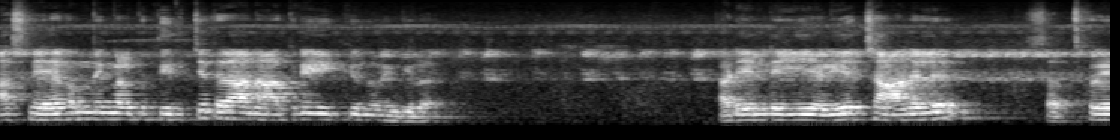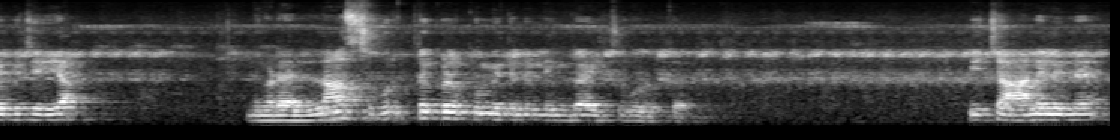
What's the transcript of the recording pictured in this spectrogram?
ആ സ്നേഹം നിങ്ങൾക്ക് തിരിച്ചു തരാൻ ആഗ്രഹിക്കുന്നുവെങ്കിൽ അടിയന്റെ ഈ എളിയ ചാനൽ സബ്സ്ക്രൈബ് ചെയ്യുക. നിങ്ങളുടെ എല്ലാ സുഹൃത്തുക്കൾക്കും ഇതിന്റെ ലിങ്ക് അയച്ചു കൊടുക്കുക. ഈ ചാനലിനെ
